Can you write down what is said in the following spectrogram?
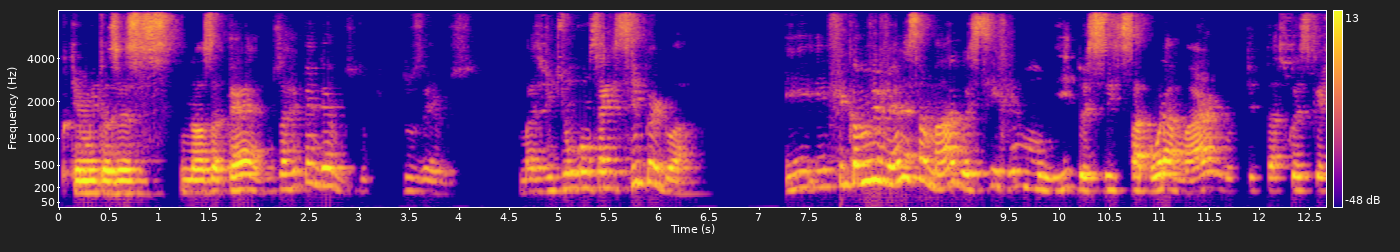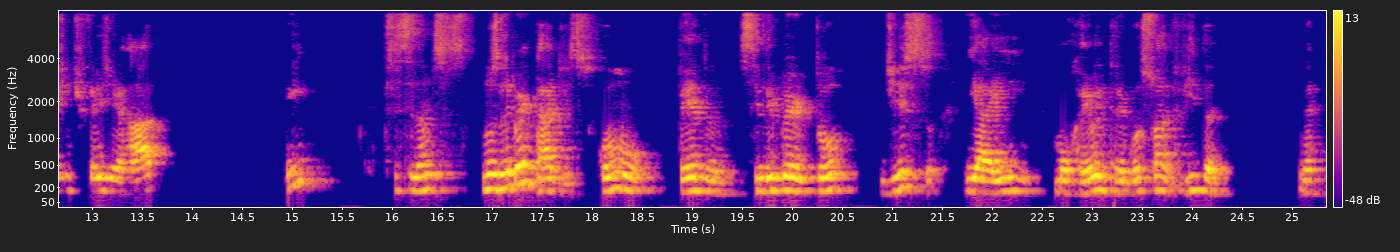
porque muitas vezes nós até nos arrependemos do, dos erros, mas a gente não consegue se perdoar. E, e, ficamos vivendo essa mágoa, esse remoído, esse sabor amargo de, das coisas que a gente fez de errado. E precisamos nos libertar disso. Como Pedro se libertou disso e aí morreu, entregou sua vida né,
